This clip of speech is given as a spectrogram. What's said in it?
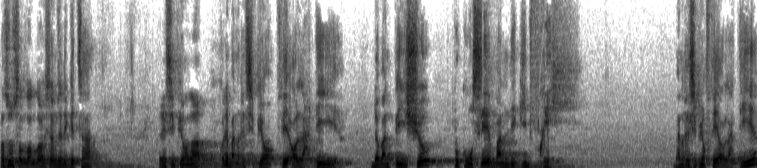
Rasul sallallahu alayhi wa sallam, j'ai dit, ça, récipient là, quand les récipient fait en la dans un pays chaud pour conserver un liquide frais. Un récipient fait en la terre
